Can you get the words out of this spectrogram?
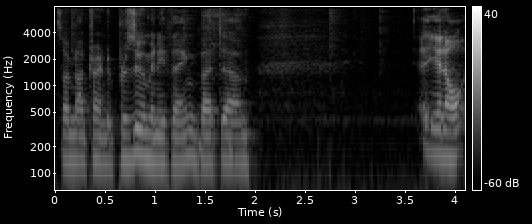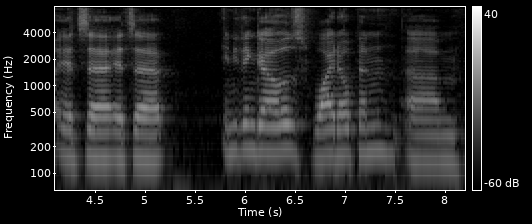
so I'm not trying to presume anything, but um, you know, it's a it's a anything goes, wide open. Um,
